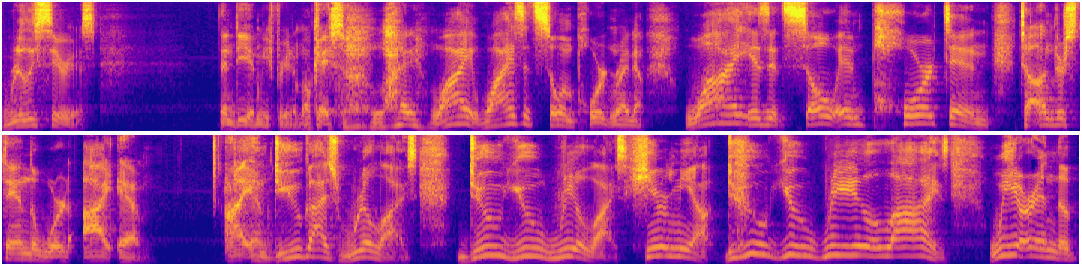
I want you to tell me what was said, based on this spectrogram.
really serious, then DM me freedom. Okay, so why why why is it so important right now? Why is it so important to understand the word I am? I am. Do you guys realize? Do you realize? Hear me out. Do you realize we are in the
